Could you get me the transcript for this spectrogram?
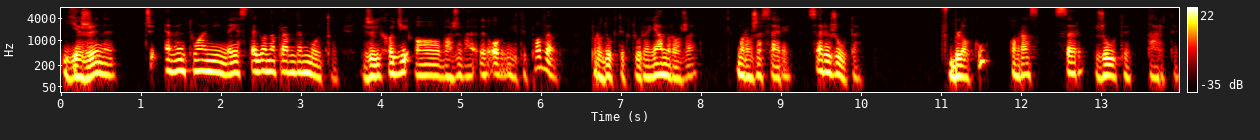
jeżyny, czy ewentualnie inne. Jest tego naprawdę multum. Jeżeli chodzi o warzywa, o nietypowe produkty, które ja mrożę, mrożę sery. Sery żółte w bloku oraz ser żółty tarty.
